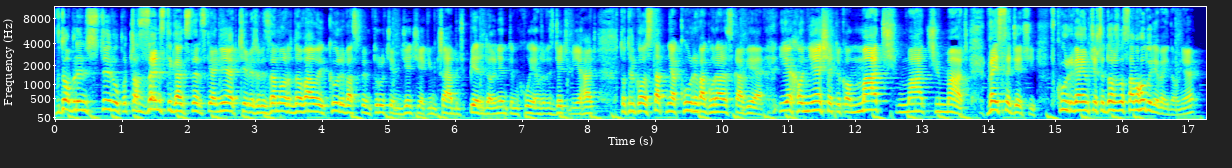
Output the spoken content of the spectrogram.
w dobrym stylu podczas zemsty gangsterskiej, a nie jak ciebie, żeby zamordowały kurwa swym truciem dzieci, jakim trzeba być pierdolniętym chujem, żeby z dziećmi jechać, to tylko ostatnia kurwa góralska wie. I echo niesie tylko mać, mać, mać. Weź se dzieci, wkurwiają cię jeszcze dobrze do samochodu nie wejdą, nie?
